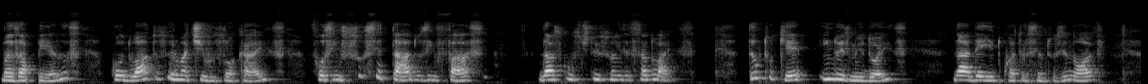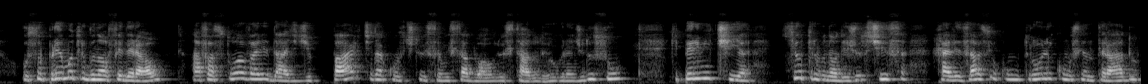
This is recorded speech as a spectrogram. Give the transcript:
mas apenas quando atos normativos locais fossem suscitados em face das constituições estaduais. Tanto que, em 2002, na ADI do 409, o Supremo Tribunal Federal afastou a validade de parte da Constituição Estadual do Estado do Rio Grande do Sul, que permitia que o Tribunal de Justiça realizasse o controle concentrado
